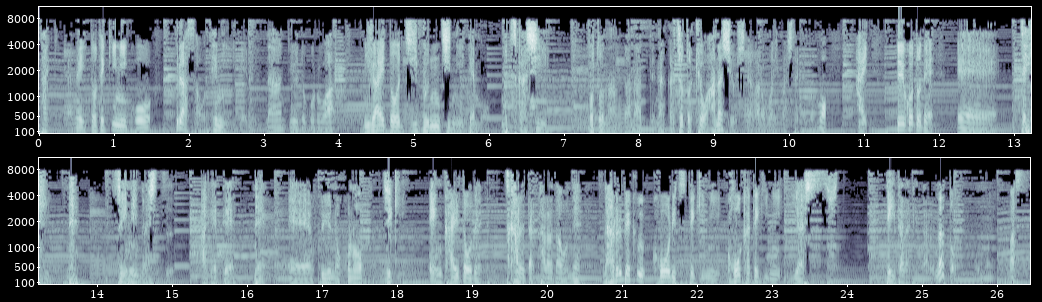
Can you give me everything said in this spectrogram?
さっき言ったね、意図的にこう、暗さを手に入れるなんていうところは、意外と自分家にいても難しいことなんだなって、なんかちょっと今日話をしながら思いましたけども、はい。ということで、えー、ぜひね、睡眠の質上げて、ね、えー、冬のこの時期、宴会等で疲れた体をね、なるべく効率的に、効果的に癒していただけたらなと思います。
